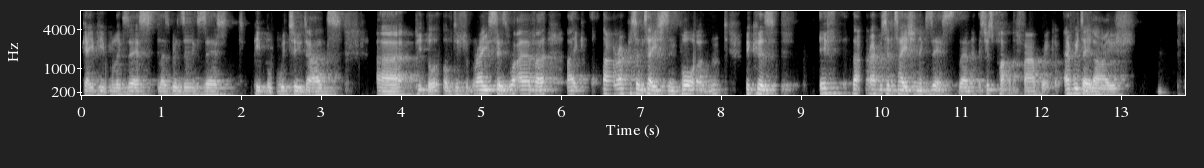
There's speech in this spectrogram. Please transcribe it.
gay people exist, lesbians exist, people with two dads, uh, people of different races, whatever, like that representation is important because if that representation exists, then it's just part of the fabric of everyday life. It's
